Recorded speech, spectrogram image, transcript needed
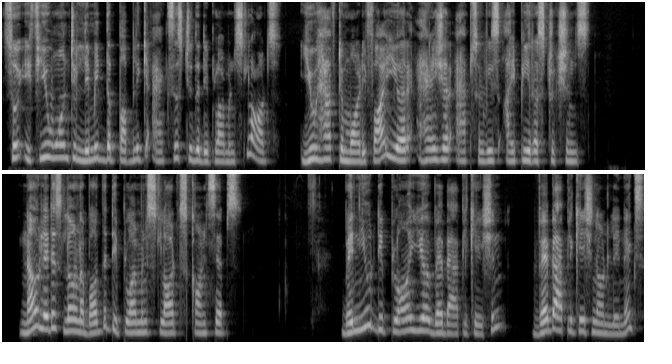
So if you want to limit the public access to the deployment slots, you have to modify your Azure App Service IP restrictions. Now let us learn about the deployment slots concepts. When you deploy your web application, web application on Linux,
